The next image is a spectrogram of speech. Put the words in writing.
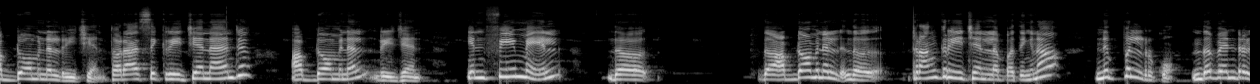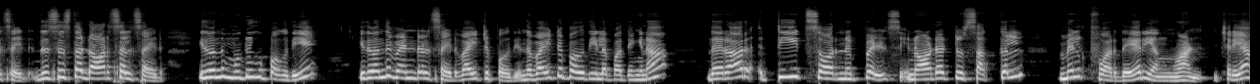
abdominal region. Thoracic region and abdominal region. In female the the abdominal இந்த ட்ரங்க் ரீஜியனில் பார்த்தீங்கன்னா நிப்பிள் இருக்கும். இந்த ventral side this is the dorsal side இது வந்து முதுகு பகுதி இது வந்து வென்ட்ரல் சைடு வயிற்று பகுதி. இந்த வயிற்று பகுதியில் பார்த்தீங்கன்னா there are teats or nipples in order to suckle milk for their young one சரியா?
